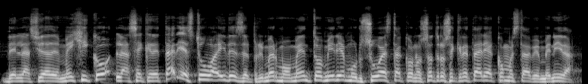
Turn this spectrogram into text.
de la Ciudad de México. La secretaria estuvo ahí desde el primer momento. Miriam Ursúa está con nosotros. Secretaria, ¿cómo está? Bienvenida.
